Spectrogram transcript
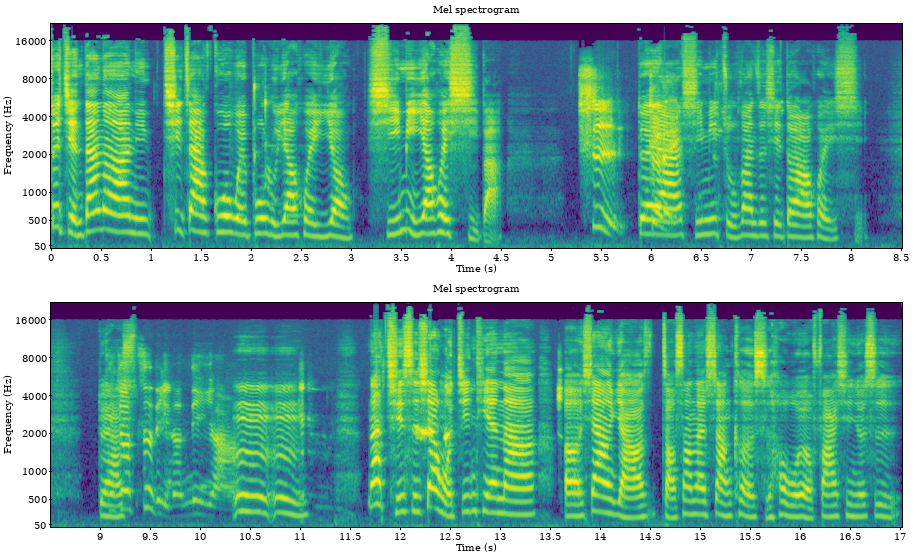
最简单的啊，你气炸锅、微波炉要会用，洗米要会洗吧？是，对啊，对洗米煮饭这些都要会洗。对啊，就自理能力啊。嗯嗯嗯。那其实像我今天呢、啊，呃，像雅早上在上课的时候，我有发现就是。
